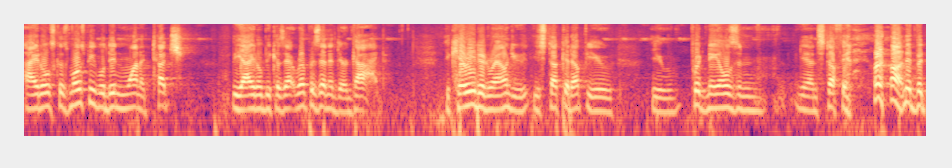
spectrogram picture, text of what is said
idols, because most people didn't want to touch the idol because that represented their god. You carried it around, you, you stuck it up, you you put nails and yeah, and stuff in, on it, but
